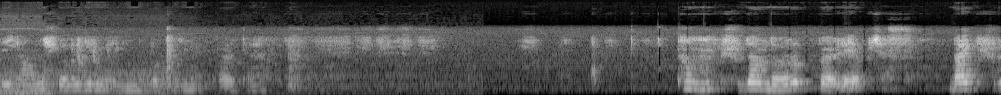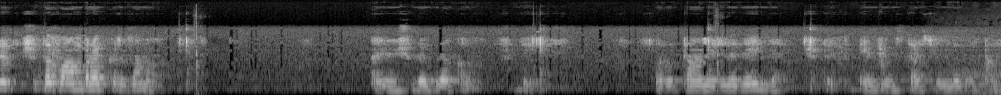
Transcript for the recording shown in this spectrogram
de yanlış yola girmeyelim. Bir bakalım haritaya. Tamam şuradan doğru böyle yapacağız. Belki şurada, şurada falan bırakırız ama. Aynen şuraya bırakalım. Şuradaki. Sonra tamircide değil de şuradaki benzin istasyonunda bırakalım.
